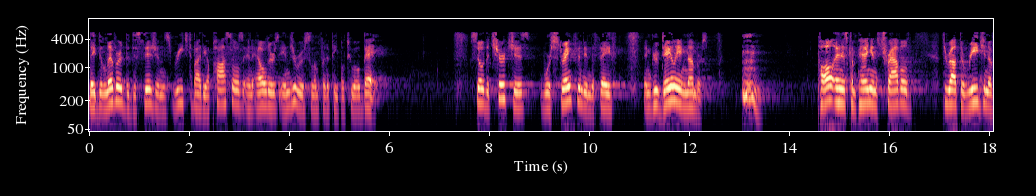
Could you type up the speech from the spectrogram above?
they delivered the decisions reached by the apostles and elders in Jerusalem for the people to obey. So the churches were strengthened in the faith and grew daily in numbers. Paul and his companions traveled throughout the region of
